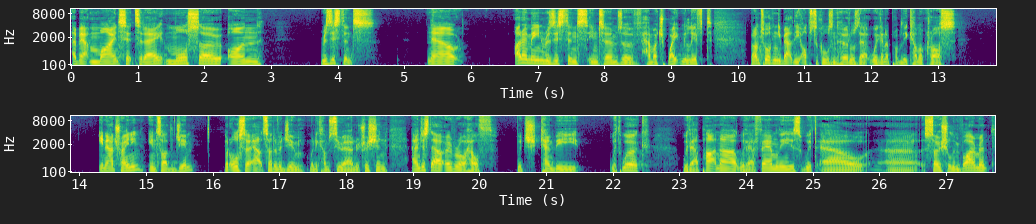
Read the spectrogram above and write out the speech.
about mindset today, more so on resistance. Now, I don't mean resistance in terms of how much weight we lift, but I'm talking about the obstacles and hurdles that we're going to probably come across in our training inside the gym, but also outside of a gym when it comes to our nutrition and just our overall health, which can be with work, with our partner, with our families, with our uh, social environment.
